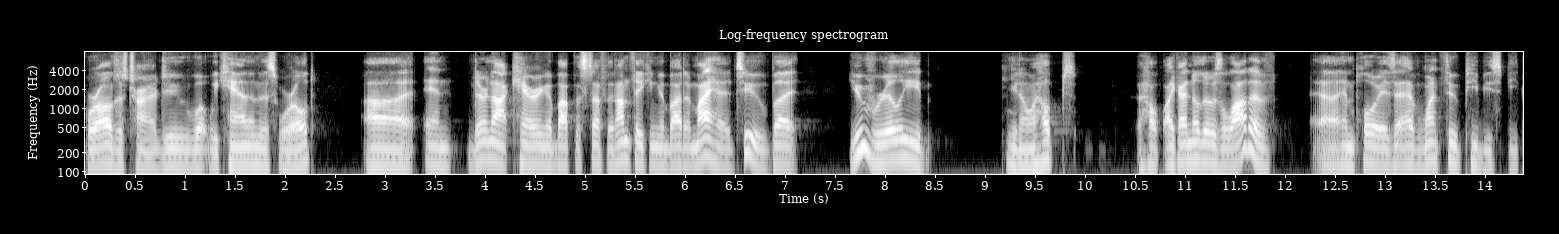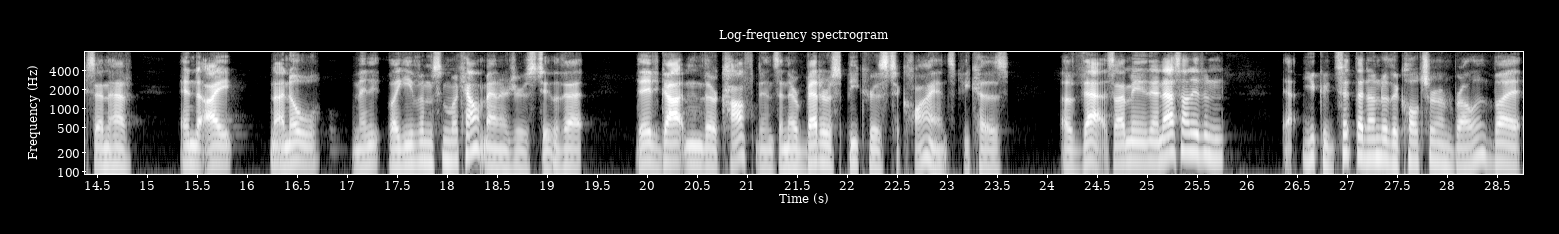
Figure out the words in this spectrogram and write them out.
we're all just trying to do what we can in this world. Uh, and they're not caring about the stuff that I'm thinking about in my head too. But you've really, you know, helped help. Like I know there was a lot of uh, employees that have went through PB Speaks and have, and I, I know many, like even some account managers too, that they've gotten their confidence and they're better speakers to clients because of that. So I mean, and that's not even you could fit that under the culture umbrella, but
